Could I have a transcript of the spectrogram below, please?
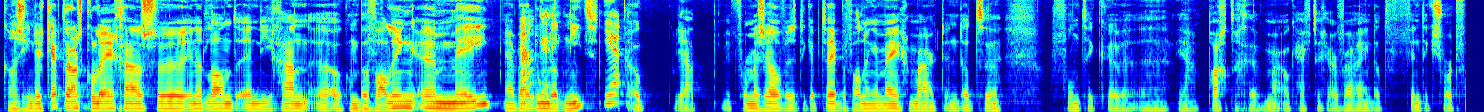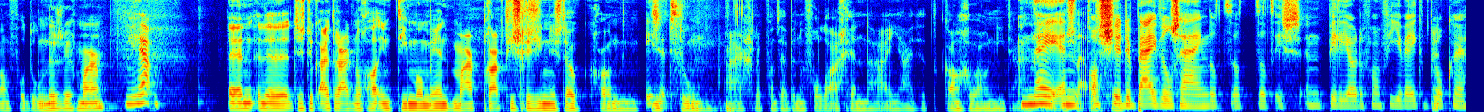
kan zien. Dus ik heb trouwens collega's eh, in het land en die gaan eh, ook een bevalling eh, mee. Ja, wij Oké. doen dat niet. Ja. Ook ja, voor mezelf is het. Ik heb twee bevallingen meegemaakt en dat eh, vond ik eh, ja prachtige, maar ook heftige ervaring. Dat vind ik soort van voldoende, zeg maar. Ja, En het is natuurlijk uiteraard nogal intiem moment, maar praktisch gezien is het ook gewoon Is niet het. te doen eigenlijk. Want we hebben een volle agenda en ja, dat kan gewoon niet. eigenlijk. nee, Dus en het als je erbij wil zijn, dat, dat, dat is een periode van vier weken blokken ja,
